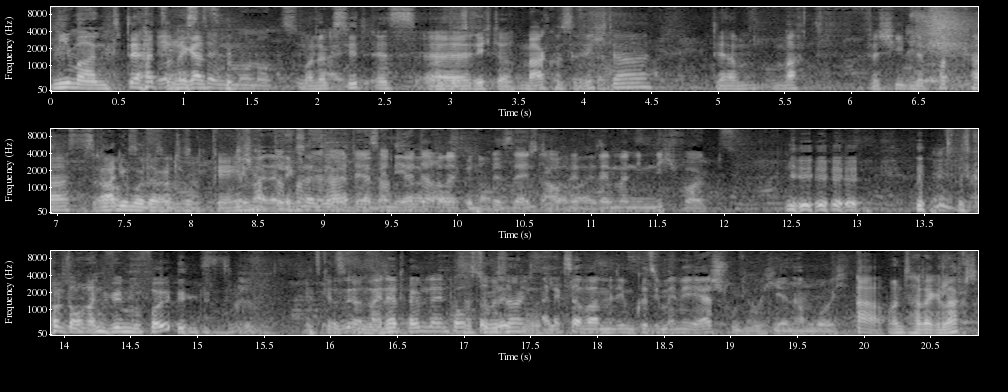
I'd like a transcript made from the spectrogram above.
niemand. Der hat Wer so eine ist ganze. denn Monoxid Monoxid ist äh, Markus Richter. Markus Richter. Der macht verschiedene Podcasts. auch, Radiomoderator. So, so Ich habe davon gehört, der ist relativ aufgenommen, präsent, auch wenn man ihm nicht folgt. Das kommt auch an, wen du folgst. Jetzt geht's Also in meiner Timeline Was hast du gesagt? Alexa war mit ihm kurz im NDR-Studio hier in Hamburg. Ah, und hat er gelacht?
